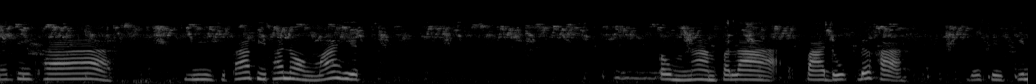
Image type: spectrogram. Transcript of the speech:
วัสดีค่ะมีสิพาพี่พาหนองมาเฮ็ดต้มน้ำปลาปลาดุกเด้อค่ะ เดี๋ยวสิกิน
